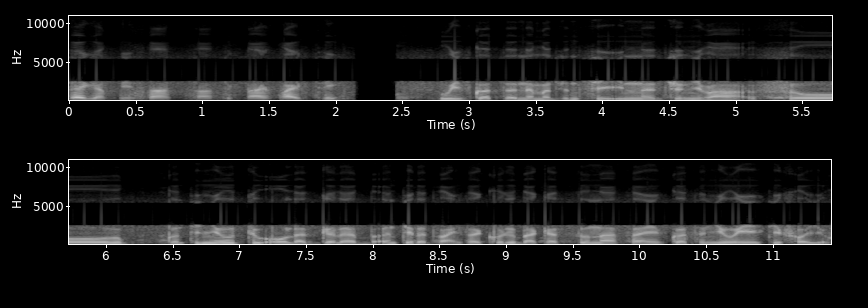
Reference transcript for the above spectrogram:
Say again, please, uh, 6953. We've got an emergency in uh, Geneva, so continue to hold at Goleb until advised. I'll call you back as soon as I've got a new EAT for you.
